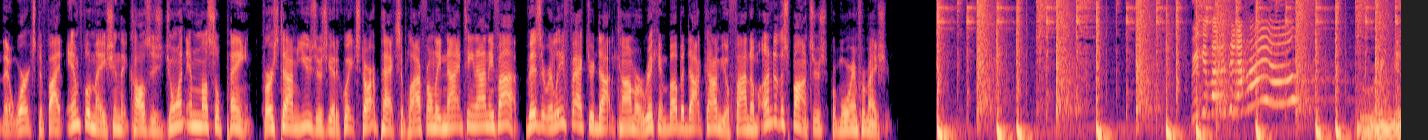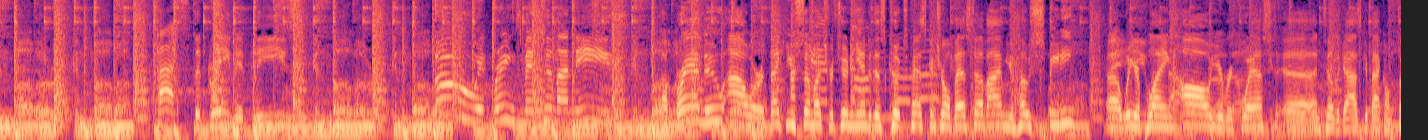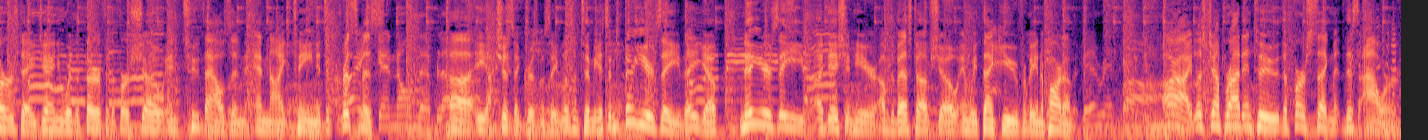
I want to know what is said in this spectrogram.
that works to fight inflammation that causes joint and muscle pain. First time users get a quick start pack supply for only $19.95. Visit relieffactor.com or rickandbubba.com. You'll find them under the sponsors for more information. Rick and Bubba's in Ohio. Rick and Bubba, Rick and Bubba. Pass the gravy, please. A brand new hour. Thank you so much for tuning in to this Cook's Pest Control Best of. I am your host, Speedy. Uh, we are playing all your requests uh, until the guys get back on Thursday, January the 3rd, for the first show in 2019. It's a Christmas, uh, I should say Christmas Eve. Listen to me. It's a New Year's Eve. There you go. New Year's Eve edition here of the Best of show, and we thank you for being a part of it. All right, let's jump right into the first segment this hour.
